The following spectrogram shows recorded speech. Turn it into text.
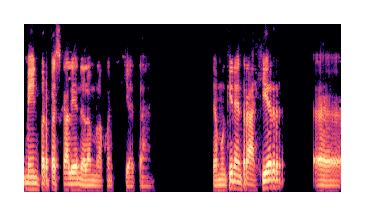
main purpose kalian dalam melakukan kegiatan. Dan mungkin yang terakhir, uh,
